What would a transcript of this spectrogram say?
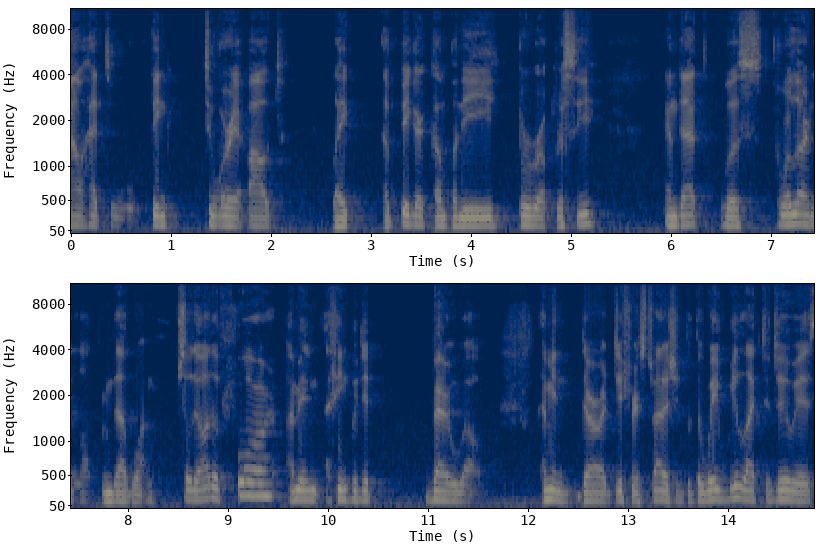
now had to think to worry about like a bigger company bureaucracy, and that was we learned a lot from that one. So the other four, I mean, I think we did very well. I mean, there are different strategies, but the way we like to do is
